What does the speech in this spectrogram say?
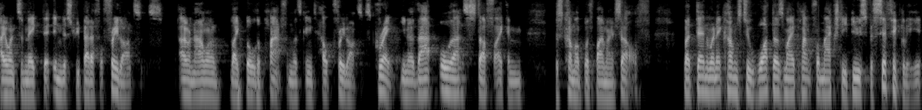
I want to make the industry better for freelancers. I want, I want to like build a platform that's going to help freelancers. Great, you know that all that stuff I can just come up with by myself. But then when it comes to what does my platform actually do specifically,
